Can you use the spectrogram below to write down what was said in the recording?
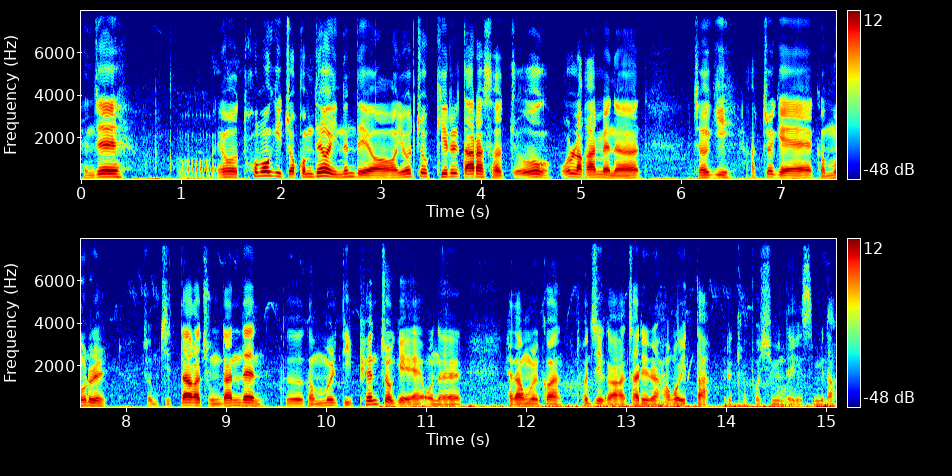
현재 어, 요 토목이 조금 되어 있는데요. 요쪽 길을 따라서 쭉 올라가면은 저기 앞쪽에 건물을 좀 짓다가 중단된 그 건물 뒤편 쪽에 오늘 해당 물건 토지가 자리를 하고 있다 이렇게 보시면 되겠습니다.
